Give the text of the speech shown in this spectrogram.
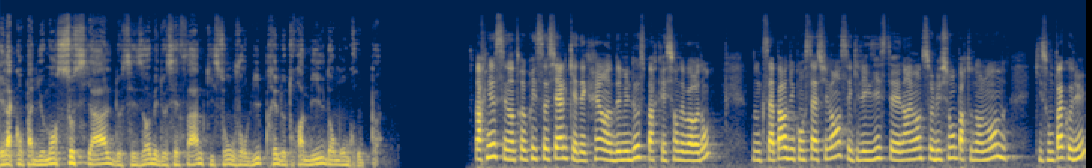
et l'accompagnement social de ces hommes et de ces femmes qui sont aujourd'hui près de 3000 dans mon groupe. Spark News, c'est une entreprise sociale qui a été créée en 2012 par Christian de Boiredon. Donc ça part du constat suivant, c'est qu'il existe énormément de solutions partout dans le monde qui ne sont pas connues.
